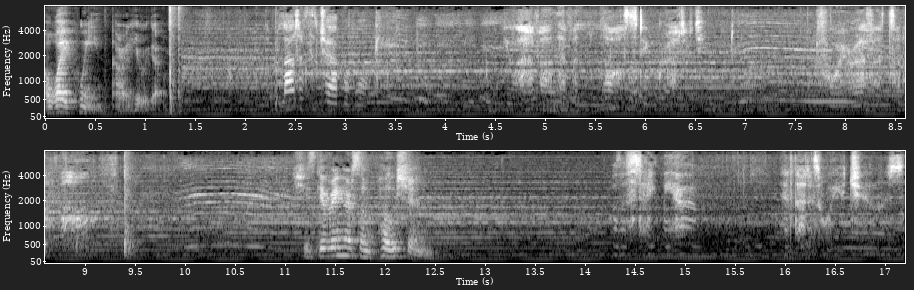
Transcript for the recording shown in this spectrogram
a White Queen. All right, here we go. The blood of the Jabberwocky, you have our everlasting gratitude for your efforts behalf. She's giving her some potion. Will this take me home, if that is what you choose?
